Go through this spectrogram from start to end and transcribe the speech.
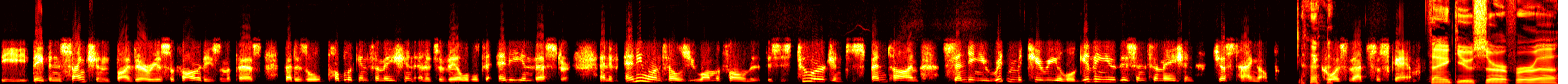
the they've been sanctioned by various authorities in the past. That is all public information, and it's available to any investor. And if anyone tells you on the phone that this is too urgent to spend time sending you written material material or giving you this information, just hang up because that's a scam. Thank you, sir, for uh,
